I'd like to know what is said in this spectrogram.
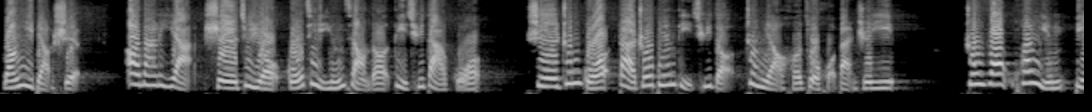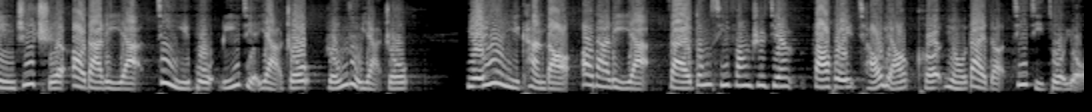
王毅表示，澳大利亚是具有国际影响的地区大国。是中国大周边地区的重要合作伙伴之一。中方欢迎并支持澳大利亚进一步理解亚洲、融入亚洲，也愿意看到澳大利亚在东西方之间发挥桥梁和纽带的积极作用。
